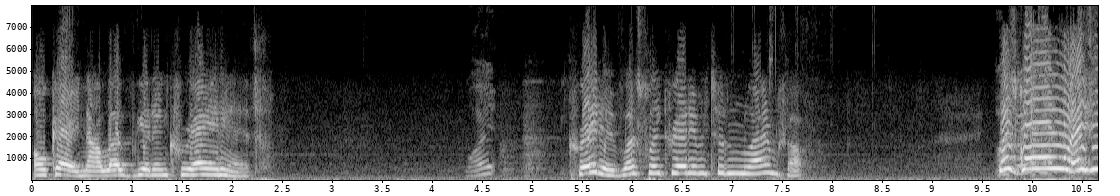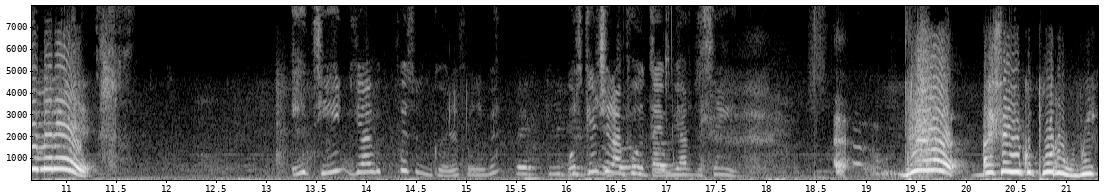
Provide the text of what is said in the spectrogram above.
Okay, now let's get in creative. What? Creative. Let's play creative until the new item shop. Let's go! 18 minutes! 18? Yeah, we can put some credit for a little bit. Can What skin should I put that we have the same? Uh, bruh! I said you could put a week.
